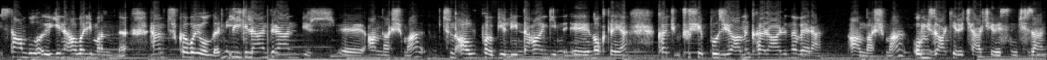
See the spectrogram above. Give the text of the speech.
İstanbul Yeni Havalimanı'nı hem Türk Hava Yolları'nı ilgilendiren bir e, anlaşma bütün Avrupa Birliği'nde hangi e, noktaya kaç uçuş yapılacağının kararını veren anlaşma. O müzakere çerçevesini çizen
